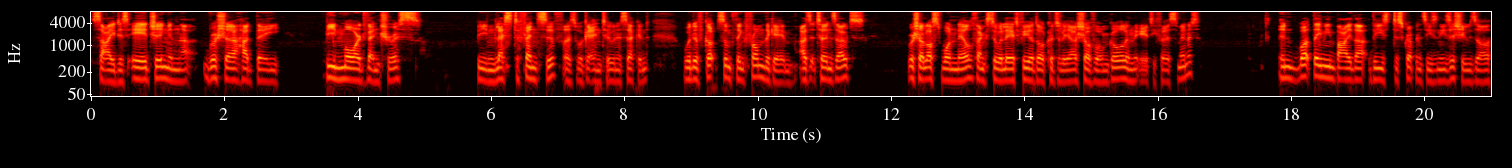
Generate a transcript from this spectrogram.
side is aging and that Russia, had they been more adventurous, been less defensive, as we'll get into in a second, would have got something from the game. As it turns out, Russia lost 1 0 thanks to a late Fyodor Kudryashov goal in the 81st minute. And what they mean by that, these discrepancies and these issues are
